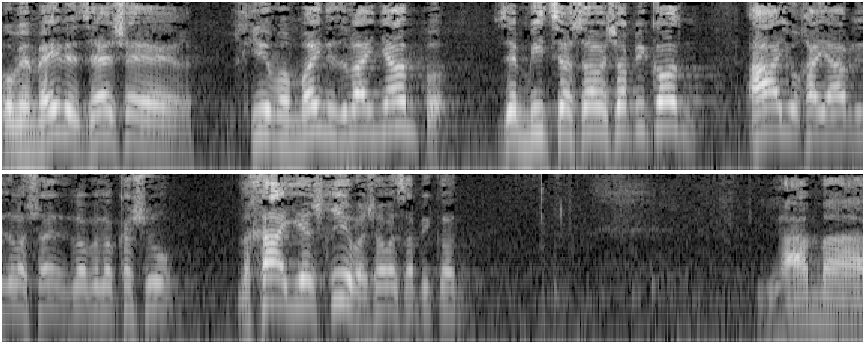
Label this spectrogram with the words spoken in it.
וממילא זה שחיוב ומויני זה לא העניין פה, זה מיצה השוב עשה פיקודן. אה, הוא חייב לי, זה לא, לא, לא קשור. לך יש חיוב, השוב עשה פיקודן. למה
